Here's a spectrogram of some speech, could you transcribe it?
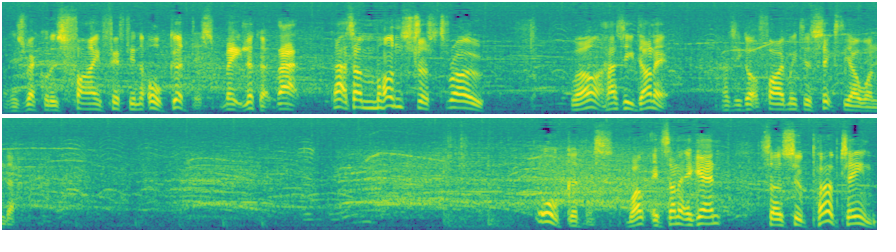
And his record is 5.15. Oh, goodness me, look at that. That's a monstrous throw. Well, has he done it? Has he got 5 metres 60, I wonder? Oh, goodness. Well, it's done it again. So, superb team.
